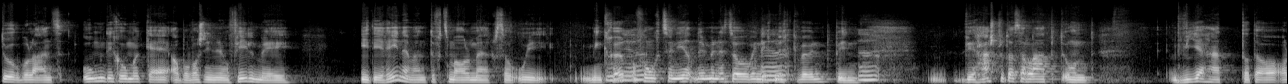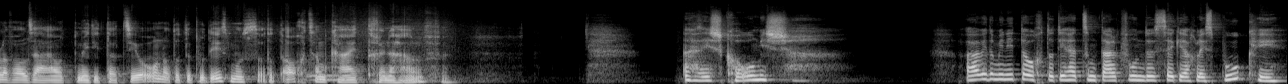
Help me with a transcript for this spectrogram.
Turbulenz um dich herum gegeben, aber wahrscheinlich noch viel mehr in dir rein, wenn du auf einmal merkst, so, ui, mein Körper ja. funktioniert nicht mehr so, wie ja. ich mich gewöhnt bin. Ja. Wie hast du das erlebt und wie hat dir da allenfalls auch die Meditation oder der Buddhismus oder die Achtsamkeit mhm. können helfen? Es ist komisch. Auch wieder meine Tochter, die hat zum Teil gefunden, es sei ein bisschen spooky,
